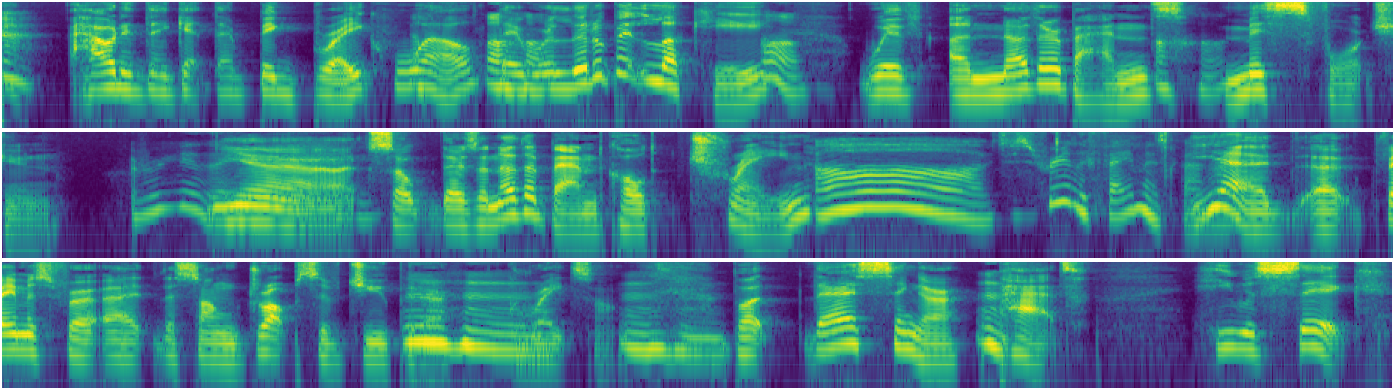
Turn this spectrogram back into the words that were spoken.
How did they get their big break? Well, they were a little bit lucky with another band, Misfortune. Really? Yeah. So there's another band called Train. Ah, which is really famous band. Yeah, uh, famous for uh, the song Drops of Jupiter. Great song. But their singer, Pat, he was sick.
